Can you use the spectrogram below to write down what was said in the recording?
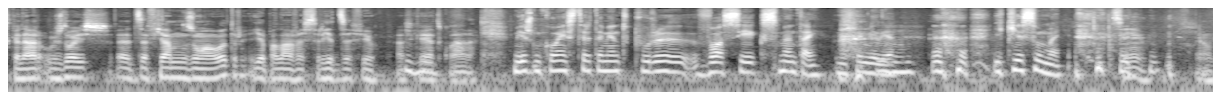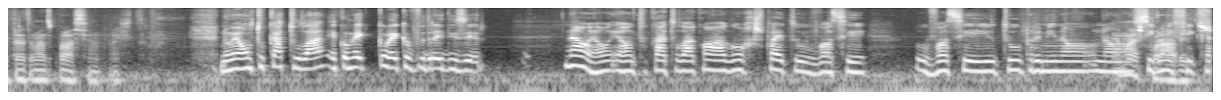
se calhar os dois uh, desafiámos-nos um ao outro e a palavra seria desafio. Acho uhum. que é uhum. adequada. Mesmo com esse tratamento por uh, você que se mantém na família uhum. e que assumem. Sim, é um tratamento próximo. Não é um tocato lá? É como é, como é que eu poderei dizer? Não, é um, é um tocato lá com algum respeito. Você o você e o tu para mim não não é significa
